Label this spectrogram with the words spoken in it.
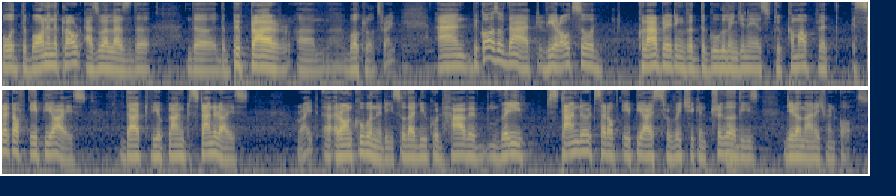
both the born in the cloud as well as the, the, the prior um, workloads, right? And because of that, we are also collaborating with the Google engineers to come up with a set of APIs that we are planning to standardize right, uh, around Kubernetes so that you could have a very standard set of APIs through which you can trigger these data management calls.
